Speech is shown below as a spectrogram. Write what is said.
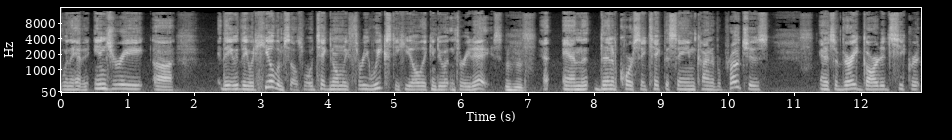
when they had an injury, uh, they they would heal themselves. What would take normally three weeks to heal, they can do it in three days. Mm-hmm. And then, of course, they take the same kind of approaches, and it's a very guarded, secret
